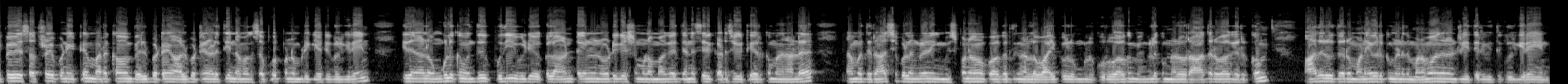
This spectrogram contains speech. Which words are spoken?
இப்போவே சப்ஸ்கிரைப் பண்ணிட்டு மறக்காமல் பெல் பட்டன் ஆல் பட்டன் அழுத்தி நமக்கு சப்போர்ட் பண்ணும்படி கேட்டுக்கொள்கிறேன். இதனால் உங்களுக்கு வந்து புதிய வீடியோக்கள் ஆன் டைம் நோட்டிஃபிகேஷன் மூலமாக தினசரி கிடச்சிக்கிட்டே இருக்கும். அதனால் நமது ராசி பலன்களை நீங்கள் மிஸ் பண்ணாமல் பார்க்கறதுக்கு நல்ல வாய்ப்புகள் உங்களுக்கு உருவாகும். எங்களுக்கும் நல்ல ஒரு ஆதரவாக இருக்கும். ஆதரவு தரும் அனைவருக்கும் எனது மனமார்ந்த நன்றியை தெரிவித்துக் கொள்கிறேன்.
